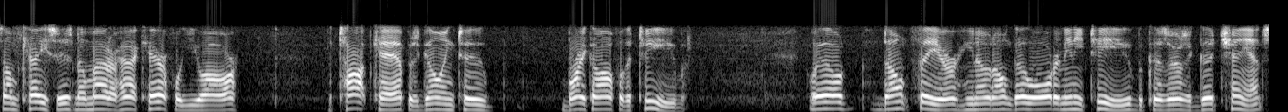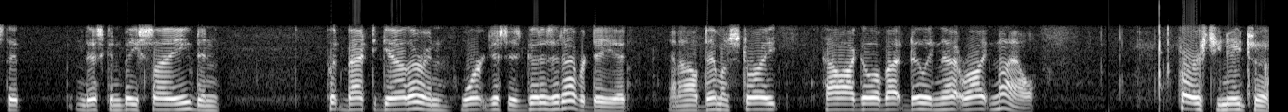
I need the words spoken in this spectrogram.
some cases no matter how careful you are the top cap is going to break off of the tube. Well don't fear. You know don't go ordering any tube because there's a good chance that this can be saved and put back together and work just as good as it ever did and I'll demonstrate how I go about doing that right now. First you need to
